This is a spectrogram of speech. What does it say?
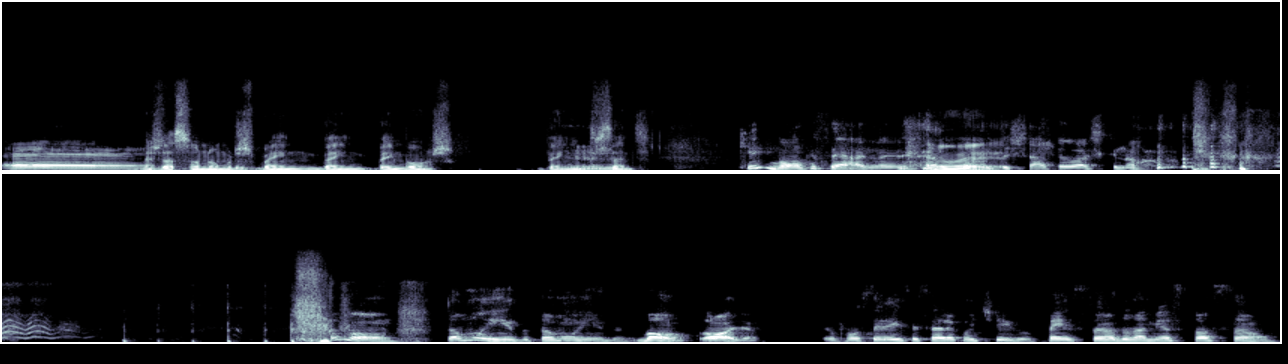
É... Mas já são números bem, bem, bem bons, bem hum. interessantes. Que bom que você acha, mas não é muito chato, eu acho que não. Tá bom, estamos indo, estamos indo. Bom, olha, eu vou ser bem sincera contigo. Pensando na minha situação,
